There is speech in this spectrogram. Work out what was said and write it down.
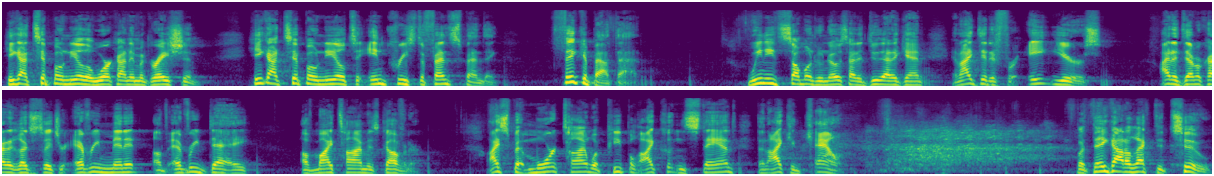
He got Tip O'Neill to work on immigration. He got Tip O'Neill to increase defense spending. Think about that. We need someone who knows how to do that again. And I did it for eight years. I had a Democratic legislature every minute of every day of my time as governor. I spent more time with people I couldn't stand than I can count. but they got elected too.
